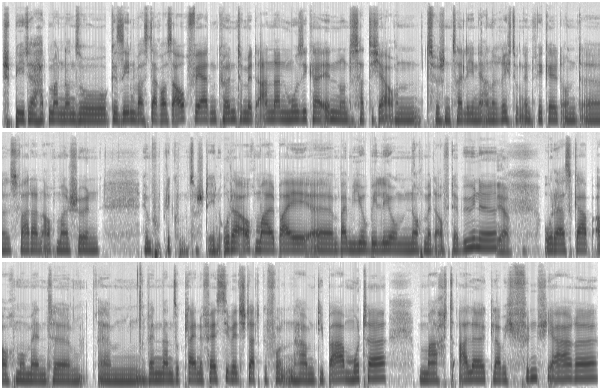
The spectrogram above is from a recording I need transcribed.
Später hat man dann so gesehen, was daraus auch werden könnte mit anderen MusikerInnen und es hat sich ja auch in, zwischenzeitlich in eine andere Richtung entwickelt und äh, es war dann auch mal schön, im Publikum zu stehen. Oder auch mal bei, äh, beim Jubiläum noch mit auf der Bühne. Ja. Oder es gab auch Momente, ähm, wenn dann so kleine Festivals stattgefunden haben. Die Barmutter macht alle, glaube ich, fünf Jahre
